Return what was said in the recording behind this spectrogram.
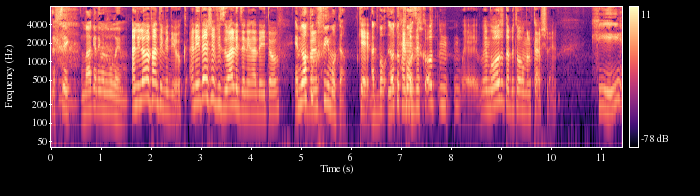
תפסיק, מה הקטע עם הדבורים? אני לא הבנתי בדיוק. אני יודע שוויזואלית זה נראה די טוב. הם לא אבל- תוקפים אותה. כן. הדבור, לא הן תוקפות. מזכות, הן רואות אותה בתור המלכה שלהן. כי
